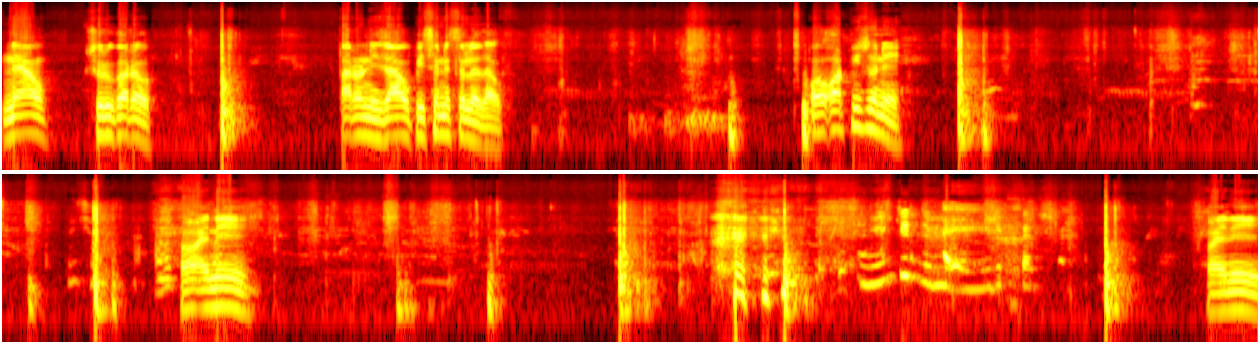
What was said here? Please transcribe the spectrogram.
নাও শুরু করো। পারোনি যাও পিছনে চলে যাও। ও ওর পিছনে। হয়নি। হয়নি।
